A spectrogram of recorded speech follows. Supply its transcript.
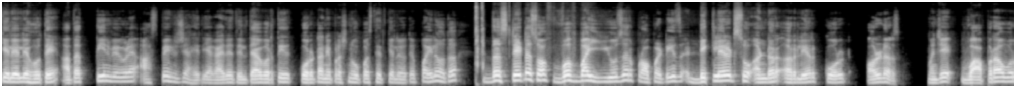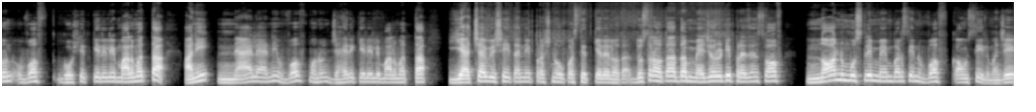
केलेले होते. आता तीन वेगवेगळे आस्पेक्ट जे आहेत या कायद्यातील त्यावरती कोर्टाने प्रश्न उपस्थित केले होते. पहिलं होतं the status of waqf by user properties declared so under earlier court orders म्हणजे वापरावरून वफ घोषित केलेली मालमत्ता आणि न्यायालयाने वफ म्हणून जाहीर केलेली मालमत्ता याच्याविषयी त्यांनी प्रश्न उपस्थित केलेला होता. दुसरा होता the majority presence of non Muslim members in waqf council म्हणजे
